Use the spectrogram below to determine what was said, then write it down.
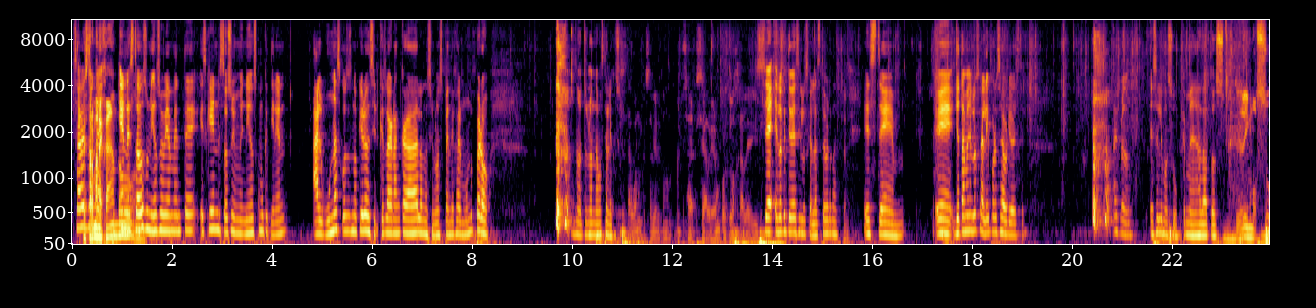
¿Sabes estar dónde? manejando. En Estados Unidos, obviamente, es que en Estados Unidos como que tienen algunas cosas, no quiero decir que es la gran cagada de la nación más pendeja del mundo, pero nosotros no andamos tan lejos. Está bueno que está abierto, ¿no? Se, se abrieron porque los jalé. y- Sí, es lo que te iba a decir, los jalaste, ¿verdad? Sí. Este, eh, yo también los jalé y por eso se abrió este. Ay, perdón. Es el limosú que me da datos. Limosú.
